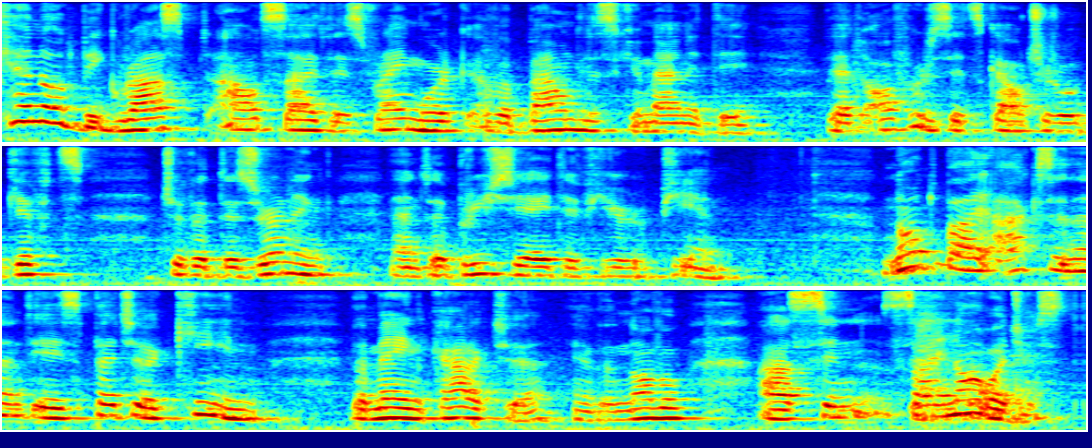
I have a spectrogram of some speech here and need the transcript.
cannot be grasped outside this framework of a boundless humanity that offers its cultural gifts to the discerning and appreciative European. Not by accident is Peter Kien, the main character in the novel, a sinologist.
